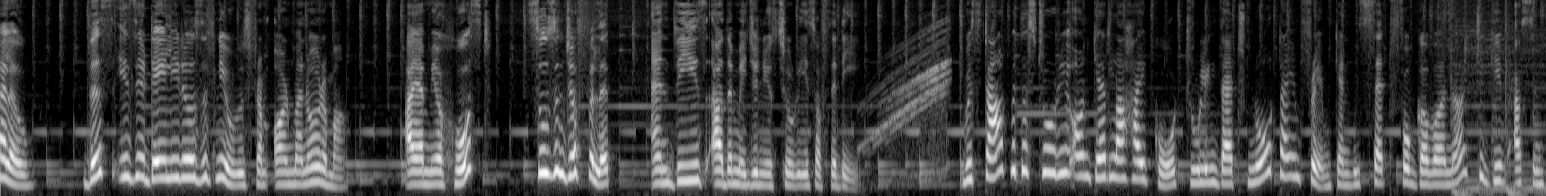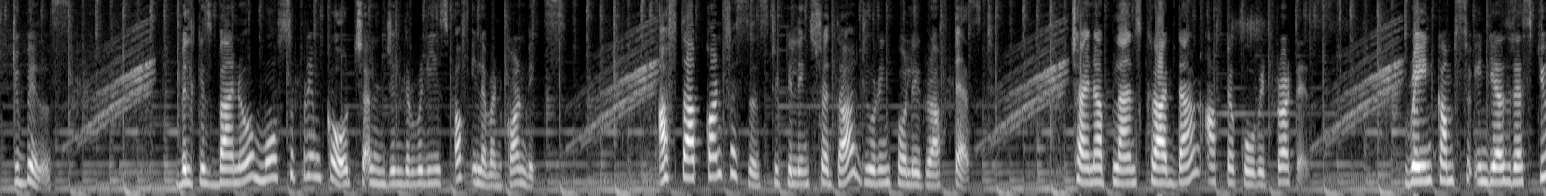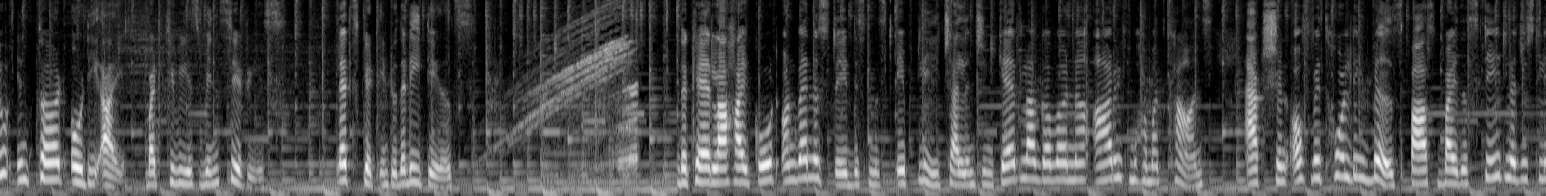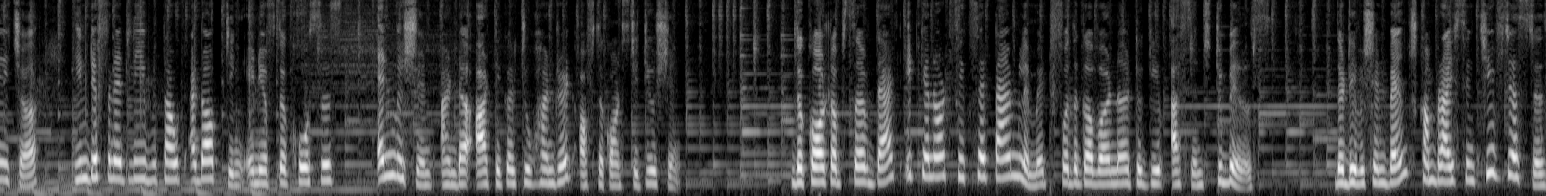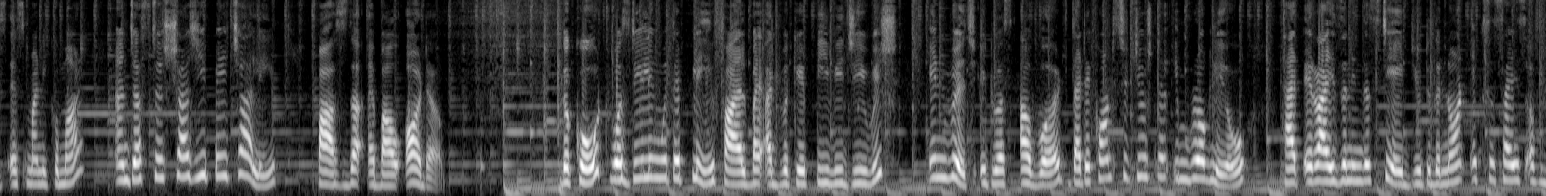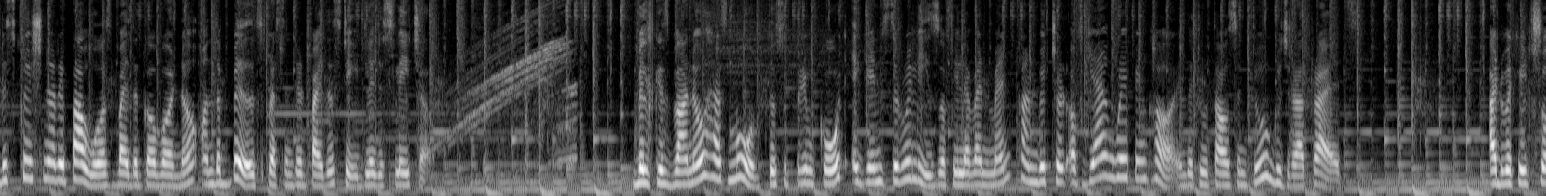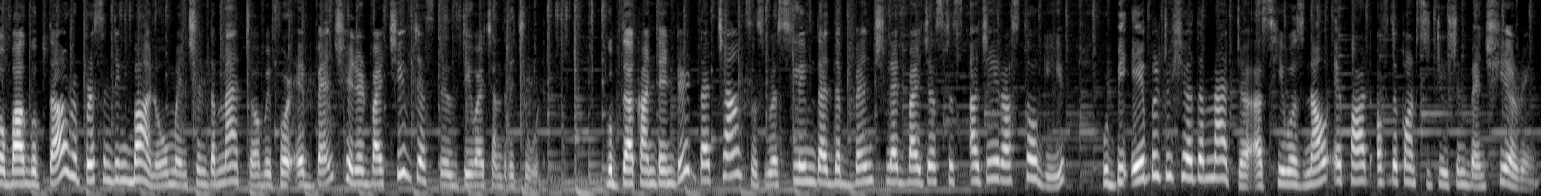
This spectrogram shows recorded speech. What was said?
Hello, this is your daily dose of news from Onmanorama. I am your host, Susan J. Philip, and these are the major news stories of the day. We start with a story on Kerala High Court ruling that no time frame can be set for governor to give assent to bills. Bilkis Bano moves Supreme Court challenging the release of 11 convicts. Aftab confesses to killing Shraddha during polygraph test. China plans crackdown after COVID protests. Rain comes to India's rescue in third ODI, but Kiwis win series. Let's get into the details. The Kerala High Court on Wednesday dismissed a plea challenging Kerala Governor Arif Muhammad Khan's action of withholding bills passed by the state legislature indefinitely without adopting any of the courses envisioned under Article 200 of the Constitution. The court observed that it cannot fix a time limit for the governor to give assent to bills. The division bench, comprising Chief Justice S. Manikumar and Justice Shaji P. Chaly, passed the above order. The court was dealing with a plea filed by Advocate P.V. Jeevish in which it was averred that a constitutional imbroglio had arisen in the state due to the non exercise of discretionary powers by the governor on the bills presented by the state legislature. Bilkis Bano has moved the Supreme Court against the release of 11 men convicted of gang raping her in the 2002 Gujarat riots. Advocate Shobha Gupta, representing Bano, mentioned the matter before a bench headed by Chief Justice D.Y. Chandrachud. Gupta contended that chances were slim that the bench led by Justice Ajay Rastogi would be able to hear the matter as he was now a part of the Constitution bench hearing.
